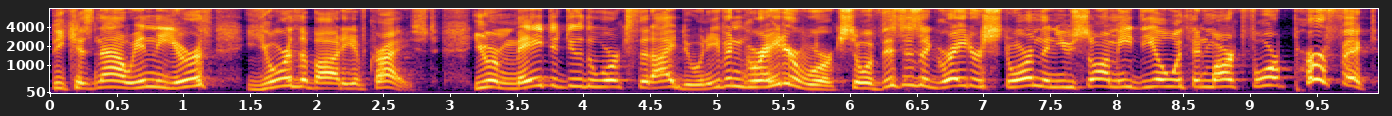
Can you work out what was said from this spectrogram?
because now in the earth, earth, you're the body of Christ. You are made to do the works that I do and even greater works. So if this is a greater storm than you saw me deal with in Mark 4, perfect.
